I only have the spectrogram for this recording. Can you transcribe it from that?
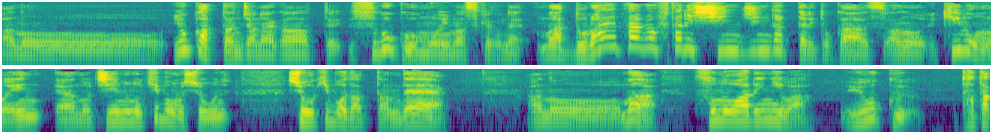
あのー良かったんじゃないかなって、すごく思いますけどね。まあ、ドライバーが2人新人だったりとか、あの、規模もえん、あの、チームの規模も小、小規模だったんで、あのーまあ、その割には、よく戦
